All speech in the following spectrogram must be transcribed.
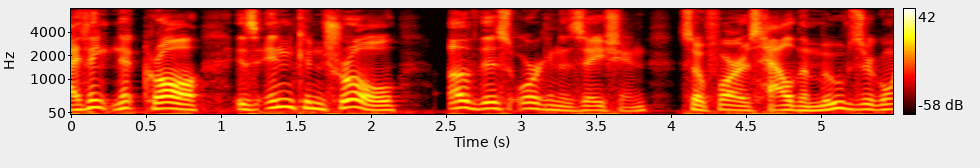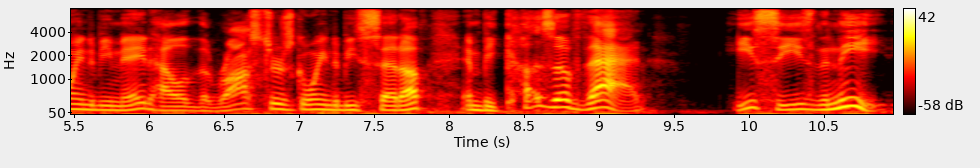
I think Nick Krall is in control of this organization so far as how the moves are going to be made, how the roster is going to be set up. And because of that, he sees the need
